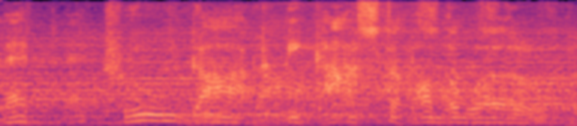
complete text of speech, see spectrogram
Let a true dark be cast upon the world.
